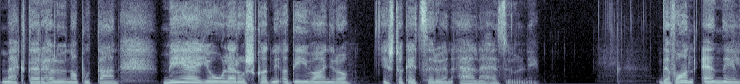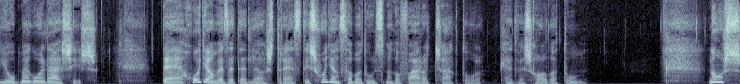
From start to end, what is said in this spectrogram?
megterhelő nap után milyen jó leroskadni a díványra, és csak egyszerűen elnehezülni. De van ennél jobb megoldás is? Te hogyan vezeted le a stresszt, és hogyan szabadulsz meg a fáradtságtól, kedves hallgatóm? Nos,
